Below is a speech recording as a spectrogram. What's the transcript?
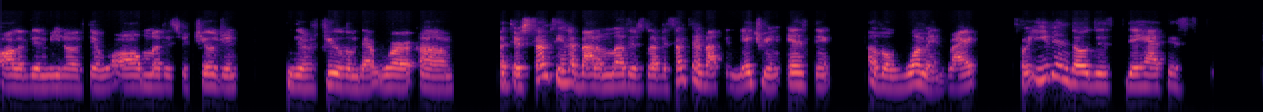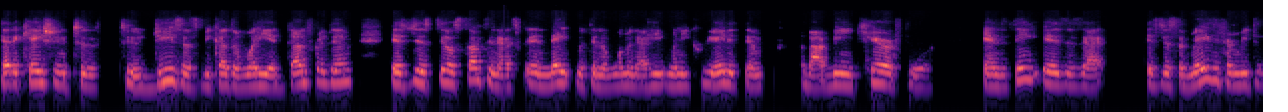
all of them, you know, if they were all mothers or children, there are a few of them that were, um, but there's something about a mother's love, it's something about the nature and instinct of a woman, right? So even though this, they had this dedication to, to Jesus because of what he had done for them, it's just still something that's innate within a woman that he, when he created them, about being cared for. And the thing is, is that it's just amazing for me to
